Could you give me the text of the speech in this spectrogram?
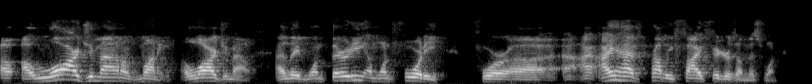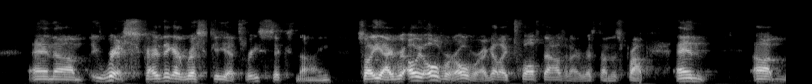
a, a large amount of money. A large amount. I laid 130 and 140 for. Uh, I, I have probably five figures on this one and um, risk. I think I risked yeah three six nine. So yeah, I, oh over over. I got like twelve thousand. I risked on this prop, and uh,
